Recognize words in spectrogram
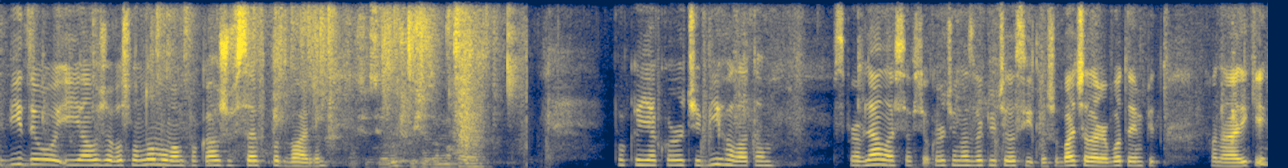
відео, і я вже в основному вам покажу все в підвалі. Щас я ручку ще замотаю. Поки я, коротше, бігала там, справлялася, все. Коротше, у нас виключили світло, щоб бачили, працюємо під фонарики.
